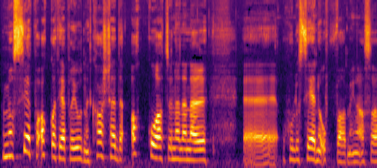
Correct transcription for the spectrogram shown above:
Men med å se på akkurat de periodene, hva skjedde akkurat under den eh, holocene oppvarmingen, altså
